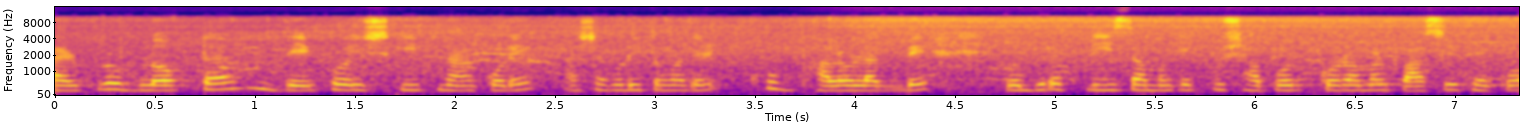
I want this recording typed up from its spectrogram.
আর পুরো ব্লগটা দেখো স্কিপ না করে। আশা করি তোমাদের খুব ভালো লাগবে। বন্ধুরা প্লিজ আমাকে একটু সাপোর্ট করো, আমার পাশে থেকো।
